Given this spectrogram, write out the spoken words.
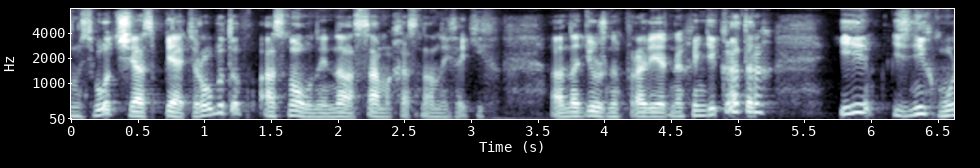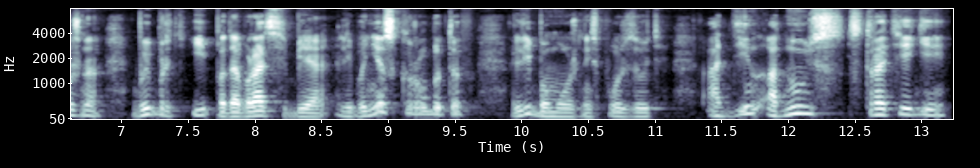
Вот сейчас 5 роботов, основанные на самых основных таких э, надежных проверенных индикаторах. И из них можно выбрать и подобрать себе либо несколько роботов, либо можно использовать один, одну из стратегий,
